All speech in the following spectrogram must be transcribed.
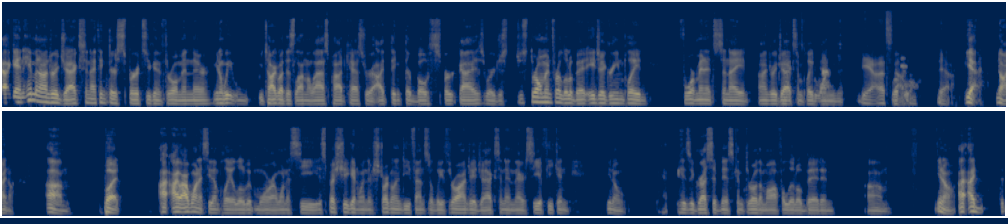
Yeah, again, him and Andre Jackson, I think there's spurts you can throw them in there. You know, we we talked about this on the last podcast where I think they're both spurt guys where just just throw them in for a little bit. AJ Green played four minutes tonight. Andre Jackson played one minute. Yeah, that's not yeah. Yeah. No, I know. Um, but I, I, want to see them play a little bit more. I want to see, especially again when they're struggling defensively, throw Andre Jackson in there, see if he can, you know, his aggressiveness can throw them off a little bit. And um, you know, I, I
